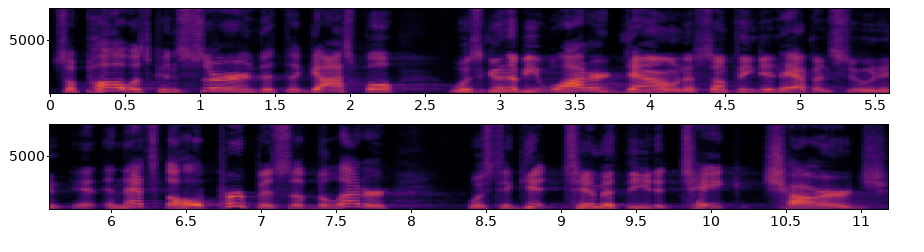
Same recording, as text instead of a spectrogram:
So Paul was concerned that the gospel was going to be watered down if something didn't happen soon. And, and that's the whole purpose of the letter was to get Timothy to take charge,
